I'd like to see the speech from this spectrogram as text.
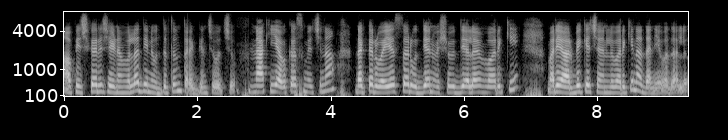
ఆ పిచికారీ చేయడం వల్ల దీని ఉధృతం తగ్గించవచ్చు. నాకు ఈ అవకాశం ఇచ్చిన డాక్టర్ వైఎస్ఆర్ ఉద్యాన విశ్వవిద్యాలయం వారికి మరి ఆర్బీకే ఛానల్ వారికి నా ధన్యవాదాలు.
